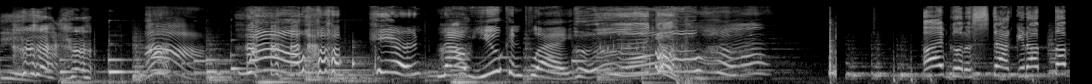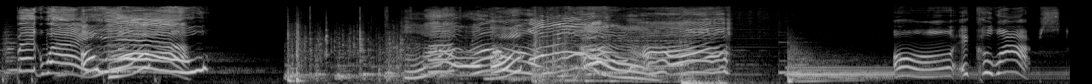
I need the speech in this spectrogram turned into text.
Here, now you can play. I've got to stack it up the big way. Oh, no! Oh. Oh. oh, it collapsed.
